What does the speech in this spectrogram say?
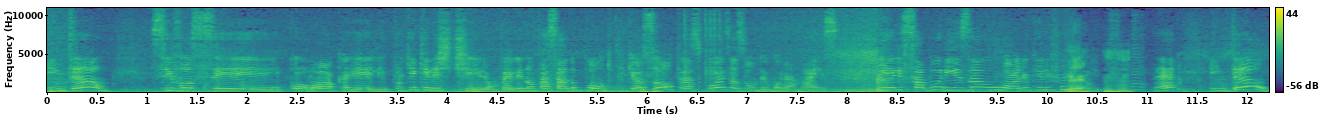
Então, se se você coloca ele, por que, que eles tiram? Para ele não passar do ponto, porque as outras coisas vão demorar mais. E ele saboriza o óleo que ele foi É, frito, uhum. né? Então,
